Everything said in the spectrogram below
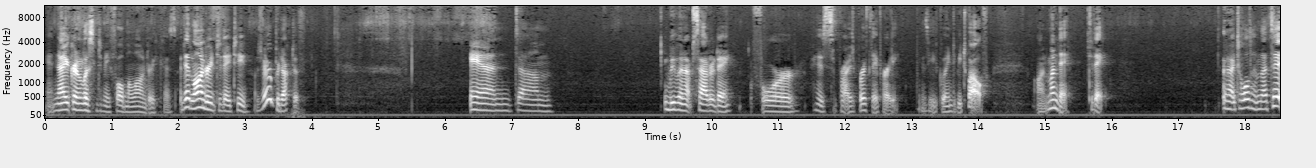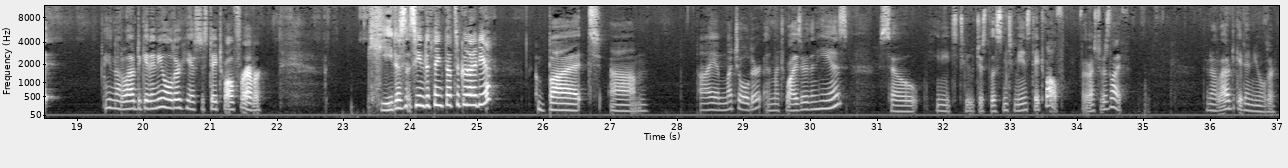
And now you're going to listen to me fold my laundry because I did laundry today too. I was very productive. And um, we went up Saturday for his surprise birthday party because he's going to be 12 on Monday, today. And I told him that's it. He's not allowed to get any older. He has to stay 12 forever. he doesn't seem to think that's a good idea, but um, I am much older and much wiser than he is, so he needs to just listen to me and stay 12 for the rest of his life. They're not allowed to get any older.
